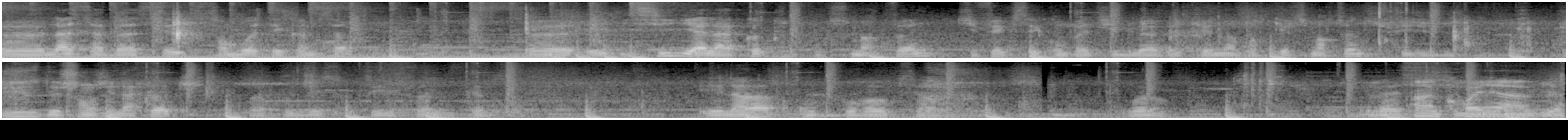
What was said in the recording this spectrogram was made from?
là ça va s'emboîter comme ça euh, et ici, il y a la coque pour smartphone qui fait que c'est compatible avec n'importe quel smartphone. Il suffit juste, de changer la coque. On va poser son téléphone comme ça. Et là, on pourra observer. Voilà. Incroyable.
